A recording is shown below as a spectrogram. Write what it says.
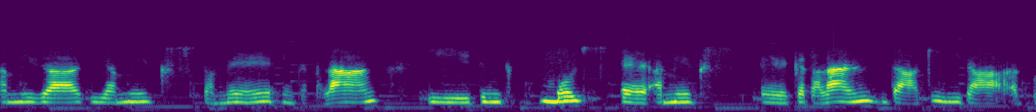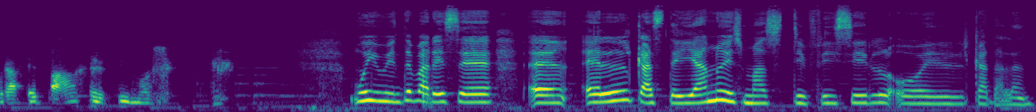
amigues i amics també en català i tinc molts eh, amics eh, catalans d'aquí, de pura cepa, decimos. Muy bien, ¿te parece eh, el castellano es más difícil o el catalán?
